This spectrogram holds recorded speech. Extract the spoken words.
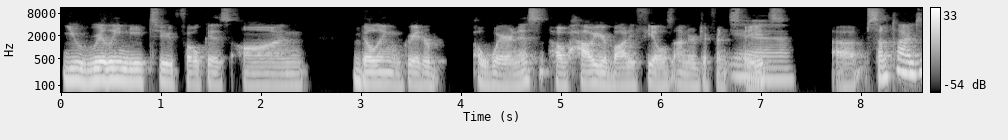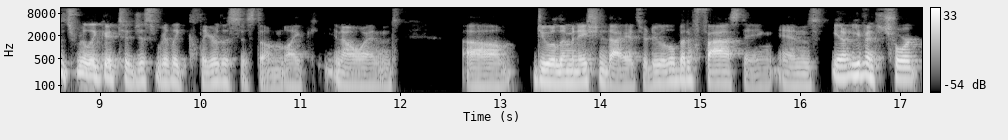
you really need to focus on building greater awareness of how your body feels under different states yeah. Uh, sometimes it's really good to just really clear the system, like, you know, and um, do elimination diets or do a little bit of fasting. And, you know, even short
